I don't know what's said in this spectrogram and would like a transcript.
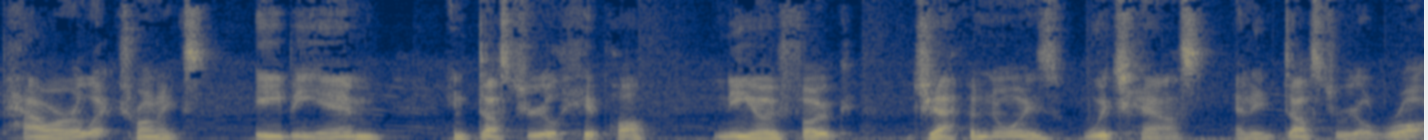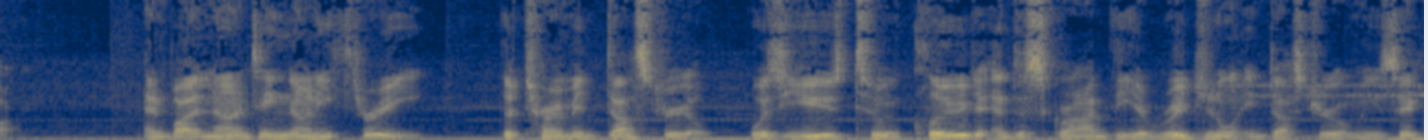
power electronics, EBM, industrial hip hop, neo folk, Japanoise, witch house, and industrial rock and by 1993, the term industrial was used to include and describe the original industrial music,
